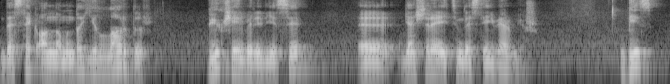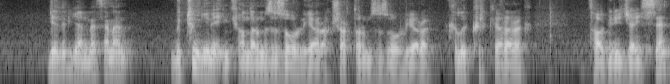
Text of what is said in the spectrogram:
destek anlamında yıllardır Büyükşehir Belediyesi e, gençlere eğitim desteği vermiyor. Biz gelir gelmez hemen bütün yine imkanlarımızı zorlayarak, şartlarımızı zorlayarak, kılı kırk yararak tabiri caizse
